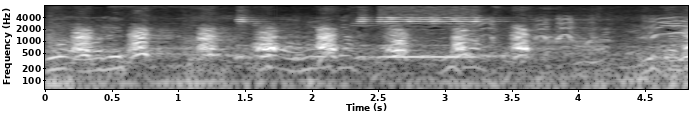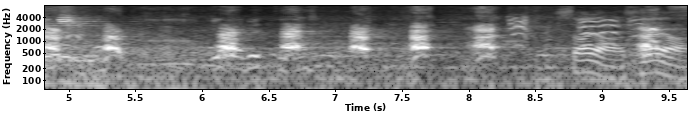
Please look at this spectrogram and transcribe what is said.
فوق قربت كده بنت صايعة صايعة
